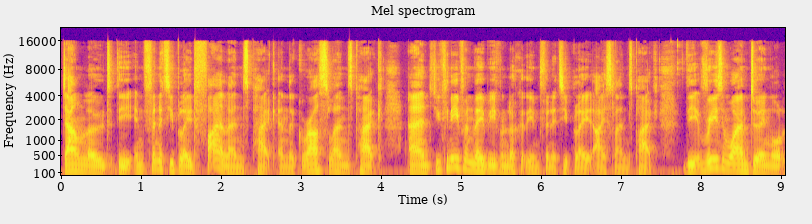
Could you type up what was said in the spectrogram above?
download the Infinity Blade Firelands pack and the Grasslands pack, and you can even maybe even look at the Infinity Blade Icelands pack. The reason why I'm doing all,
